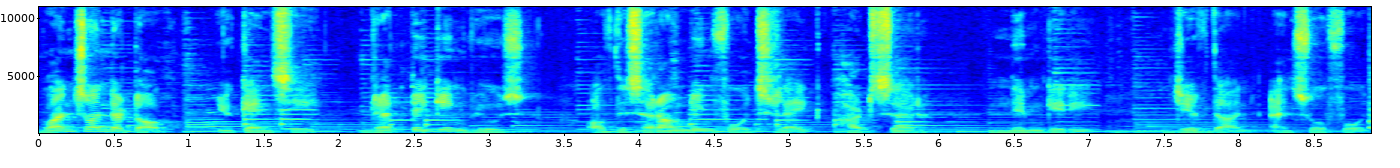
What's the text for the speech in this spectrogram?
Once on the top, you can see breathtaking views of the surrounding forts like Hadsar, Nimgiri, Jivdan and so forth,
